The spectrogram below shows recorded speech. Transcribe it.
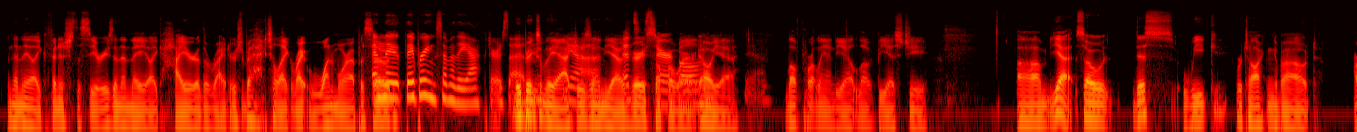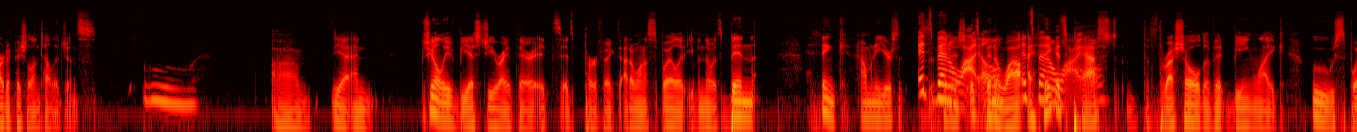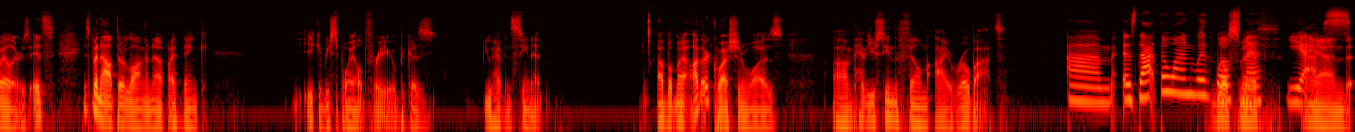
and then they like finish the series, and then they like hire the writers back to like write one more episode. and they they bring some of the actors in. They bring some of the actors Yeah, in. Yeah, it was it's very self-aware. Oh yeah. Yeah. Love Portlandia, love BSG. Um, yeah, so this week we're talking about artificial intelligence. Ooh. Um, yeah, and I'm just gonna leave BSG right there. It's it's perfect. I don't want to spoil it, even though it's been, I think, how many years? It's it been a while. It's been a while. It's I think it's while. past the threshold of it being like, ooh, spoilers. It's it's been out there long enough. I think it could be spoiled for you because you haven't seen it. Uh, but my other question was, um, have you seen the film I Robot? Um, is that the one with Will, Smith? Yes. And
